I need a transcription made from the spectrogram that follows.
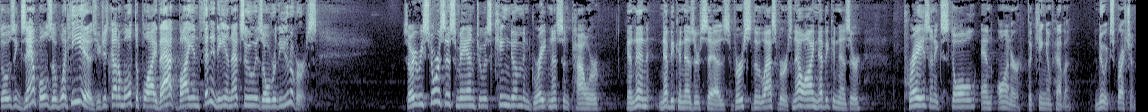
those examples of what He is. You just got to multiply that by infinity, and that's who is over the universe. So He restores this man to his kingdom and greatness and power. And then Nebuchadnezzar says, verse the last verse, Now I, Nebuchadnezzar, praise and extol and honor the King of heaven. New expression,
